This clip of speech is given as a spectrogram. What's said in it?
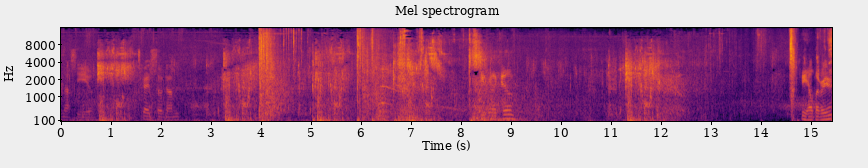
Did not see you. This guy's so dumb. You the kill? Can you help over here?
